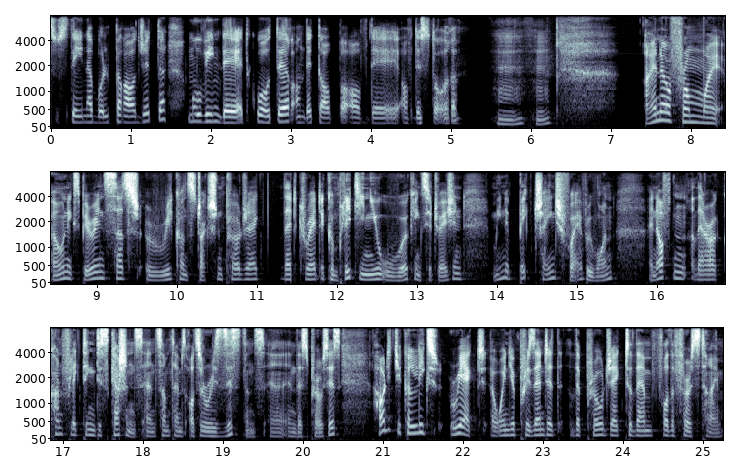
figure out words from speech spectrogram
sustainable project, moving the headquarter on the top of the of the store. I know from my own experience such reconstruction project that create a completely new working situation mean a big change for everyone and often there are conflicting discussions and sometimes also resistance uh, in this process. How did your colleagues react uh, when you presented the project to them for the first time?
